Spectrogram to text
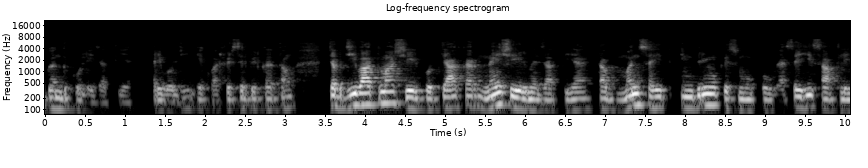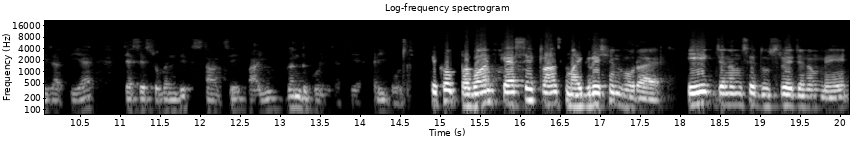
गंध को ले जाती है। हरि बोल जी, एक बार फिर से रिपीट करता हूँ। जब जीवात्मा शरीर को त्याग कर नए शरीर में जाती है, तब मन सहित इंद्रियों के समूह को वैसे ही साथ ले जाती है, जैसे सुगंधित स्थान से वायु गंध को ले जाती है। हरि बोल जी। देखो, भगवान, कैसे ट्रांस माइग्रेशन हो रहा है? एक जन्म से दूसरे जन्म में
